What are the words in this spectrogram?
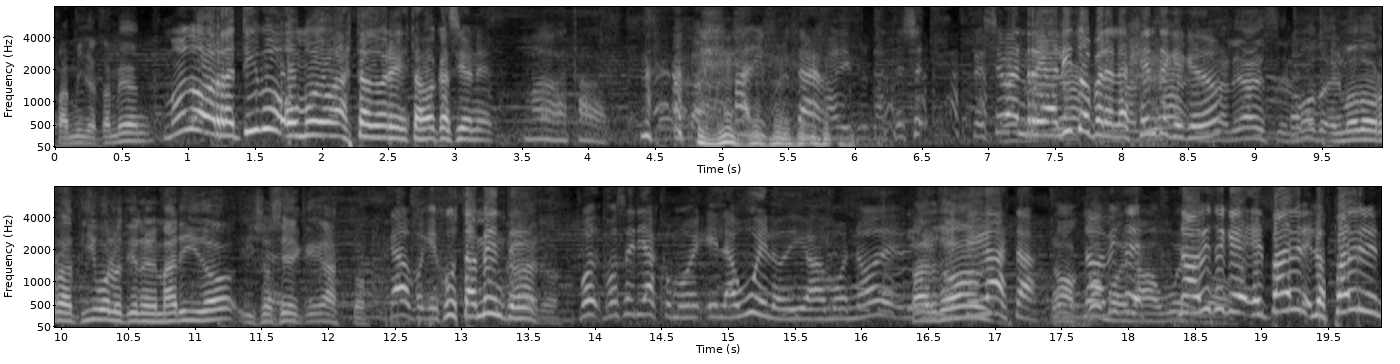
familia también. ¿Modo ahorrativo o modo gastador en estas vacaciones? Modo gastador. A disfrutar. ¿Se, lle- se llevan regalito para la En gente que quedó? En realidad es el, modo, el modo ahorrativo lo tiene el marido y yo soy el que gasto. Claro, porque justamente Claro. vos, vos serías como el abuelo, digamos, ¿no? De- de- el Perdón. que gasta. No, ¿cómo ¿viste? no, viste que el padre, los padres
